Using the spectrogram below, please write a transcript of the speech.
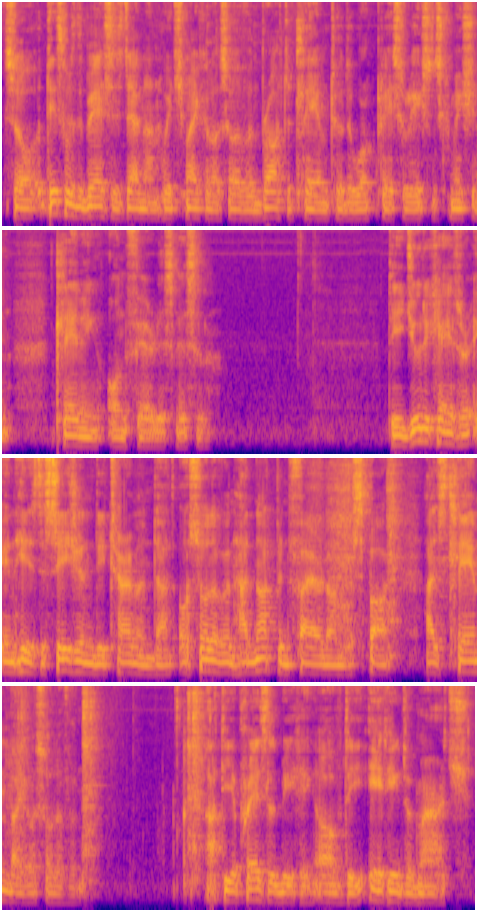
So this was the basis then on which Michael O'Sullivan brought the claim to the Workplace Relations Commission claiming unfair dismissal. The adjudicator in his decision determined that O'Sullivan had not been fired on the spot as claimed by O'Sullivan at the appraisal meeting of the 18th of March.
